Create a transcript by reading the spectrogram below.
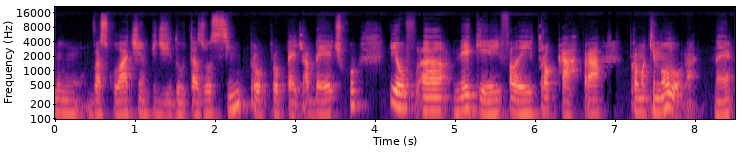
um vascular tinha pedido Tazocin pro, pro pé diabético, e eu uh, neguei, falei trocar para uma quinolona, né?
